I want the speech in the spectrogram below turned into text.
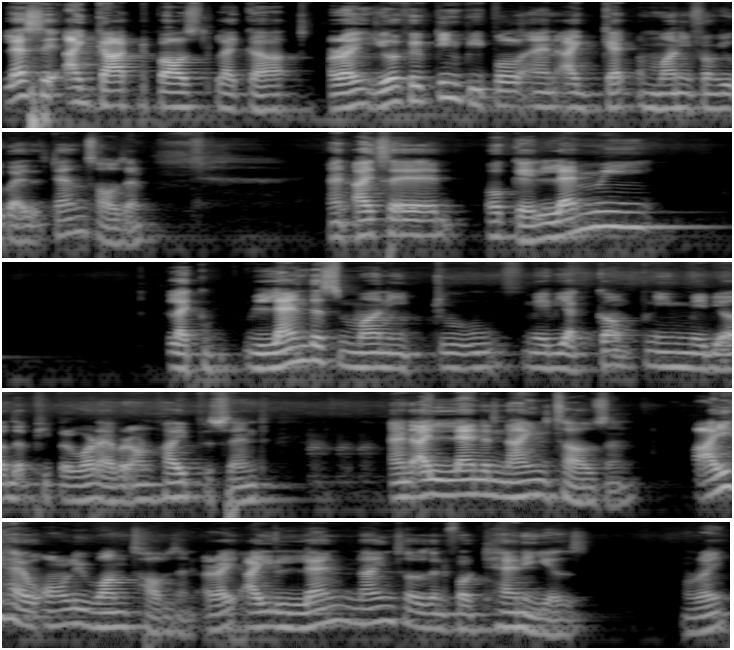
Let's say i got deposit like uh, a right you're 15 people and i get money from you guys 10000 and i said okay let me like lend this money to maybe a company maybe other people whatever on 5% and i lend 9000 i have only 1000 all right i lend 9000 for 10 years all right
